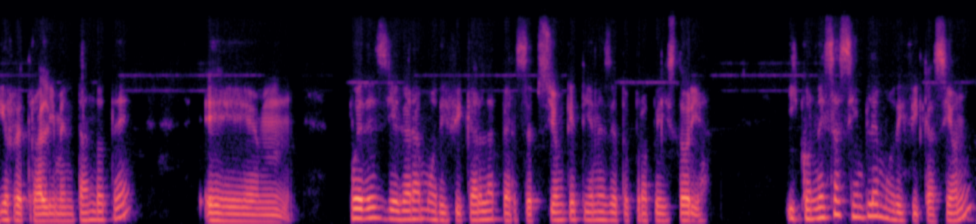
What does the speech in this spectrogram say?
y retroalimentándote, em, puedes llegar a modificar la percepción que tienes de tu propia historia. Y con esa simple modificación,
